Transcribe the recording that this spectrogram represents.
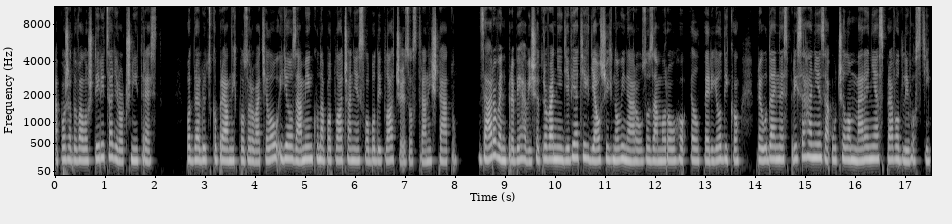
a požadovalo 40-ročný trest. Podľa ľudskoprávnych pozorovateľov ide o zámienku na potláčanie slobody tlače zo strany štátu. Zároveň prebieha vyšetrovanie deviatich ďalších novinárov zo Zamorovho El Periodico pre údajné sprisahanie za účelom marenia spravodlivosti.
